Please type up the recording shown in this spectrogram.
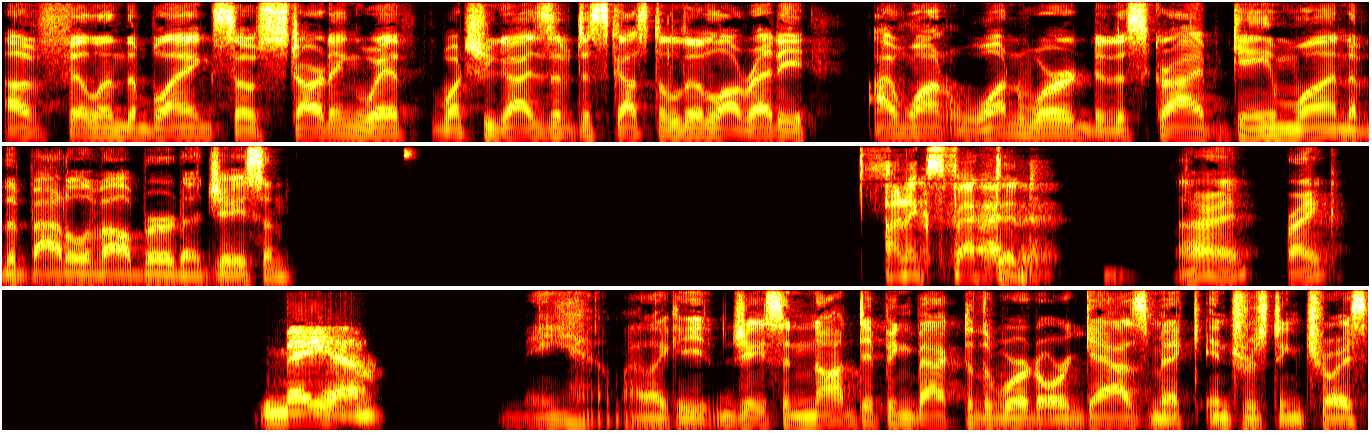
of fill in the blank. So, starting with what you guys have discussed a little already, I want one word to describe game one of the Battle of Alberta. Jason? Unexpected. All right, Frank. Mayhem. Mayhem. I like it. Jason, not dipping back to the word orgasmic. Interesting choice.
